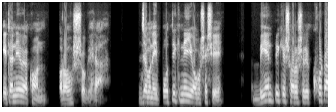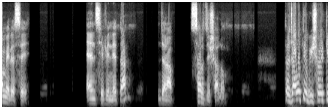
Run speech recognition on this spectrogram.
এটা নিয়েও এখন রহস্য ঘেরা। যেমন এই প্রতীক নিয়েই অবশেষে বিএনপি কে সরাসরি খোটা মেরেছে এনসিপি নেতা। জনাব সার্জিস আলম। তো যাবতীয় বিষয়টি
